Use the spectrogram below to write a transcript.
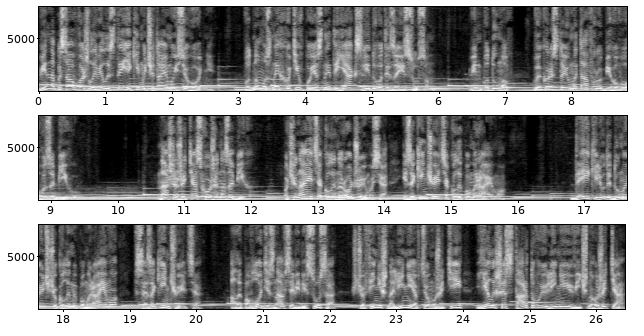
Він написав важливі листи, які ми читаємо і сьогодні. В одному з них хотів пояснити, як слідувати за Ісусом. Він подумав: використаю метафору бігового забігу. Наше життя схоже на забіг. Починається, коли народжуємося, і закінчується, коли помираємо. Деякі люди думають, що коли ми помираємо, все закінчується. Але Павло дізнався від Ісуса, що фінішна лінія в цьому житті є лише стартовою лінією вічного життя.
